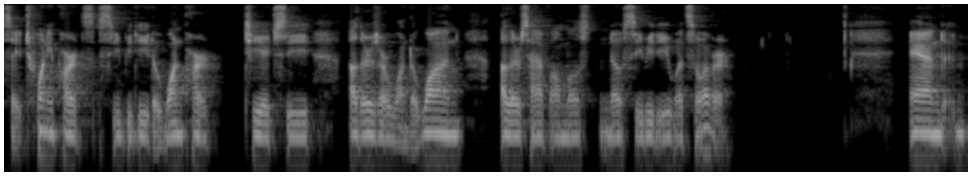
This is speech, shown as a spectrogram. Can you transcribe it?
say, 20 parts CBD to one part THC, others are one to one, others have almost no CBD whatsoever. And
